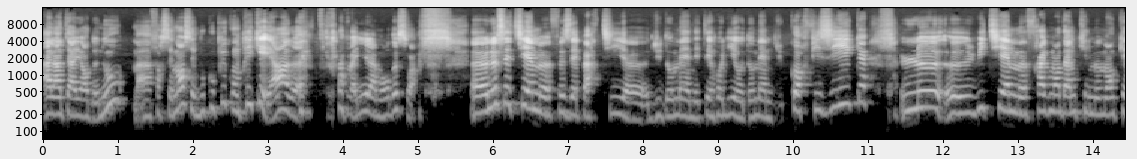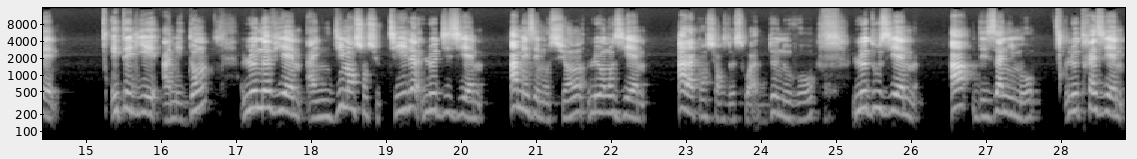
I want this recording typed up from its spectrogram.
à l'intérieur de nous, bah forcément c'est beaucoup plus compliqué hein, de travailler l'amour de soi. Euh, le septième faisait partie euh, du domaine, était relié au domaine du corps physique. Le euh, huitième fragment d'âme qu'il me manquait était lié à mes dons. Le neuvième à une dimension subtile. Le dixième à mes émotions. Le onzième à la conscience de soi de nouveau. Le douzième à des animaux. Le 13e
